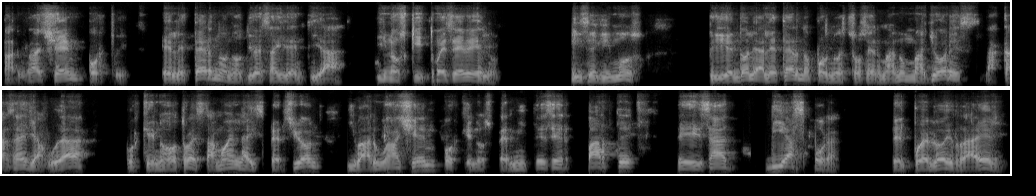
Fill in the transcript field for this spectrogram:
para Hashem, porque el Eterno nos dio esa identidad y nos quitó ese velo. Y seguimos pidiéndole al Eterno por nuestros hermanos mayores, la casa de Yahudá, porque nosotros estamos en la dispersión, y Baruch Hashem, porque nos permite ser parte de esa diáspora del pueblo de Israel.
